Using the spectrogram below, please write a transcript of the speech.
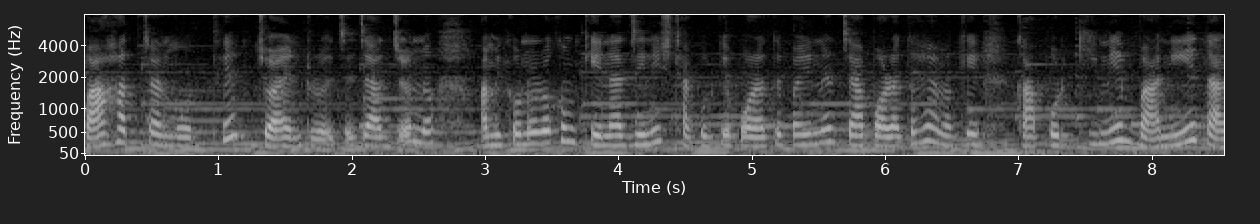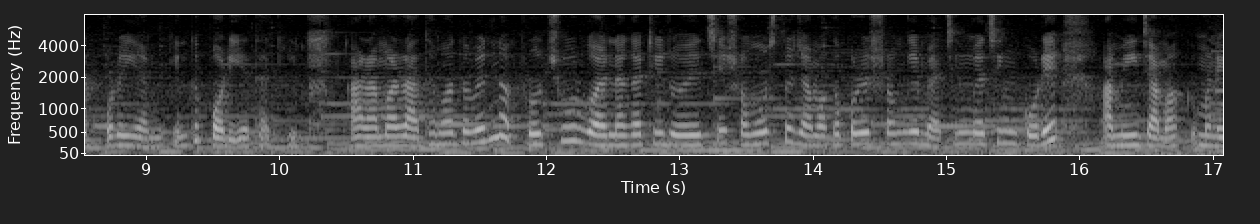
বা হাতটার মধ্যে জয়েন্ট রয়েছে। যার জন্য আমি কোনো রকম কেনা জিনিস ঠাকুরকে পরাতে পারি না। যা পরাতে হয় আমাকে কাপড় কিনে বানিয়ে তারপরেই আমি কিন্তু পরিয়ে থাকি। আর আমার রাধা মাধবের না প্রচুর গয়নাগাটি রয়েছে। সমস্ত জামা কাপড়ের সঙ্গে ম্যাচিং ম্যাচিং করে আমি জামা মানে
